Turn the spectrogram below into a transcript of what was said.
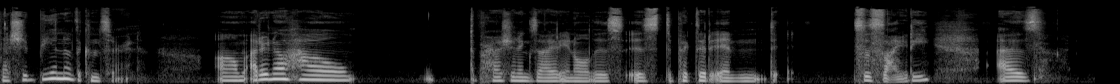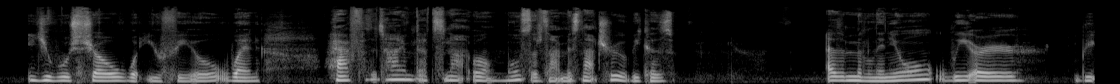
that should be another concern. Um, I don't know how depression, anxiety, and all this is depicted in society as you will show what you feel when half of the time that's not well most of the time it's not true because as a millennial we are we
